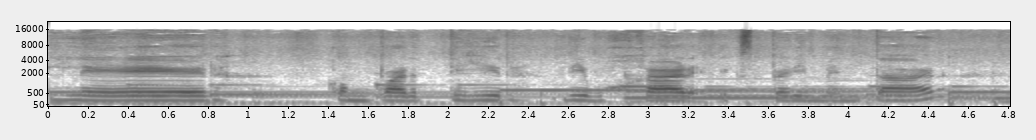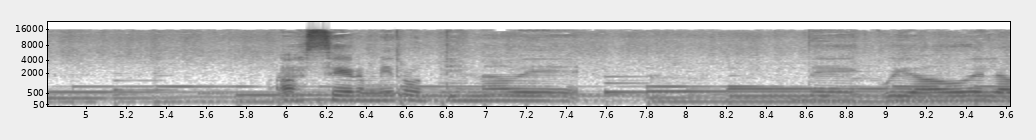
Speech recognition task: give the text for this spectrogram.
leer, compartir, dibujar, experimentar, hacer mi rutina de, cuidado de la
